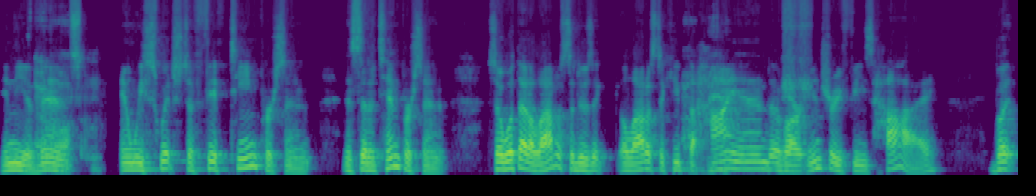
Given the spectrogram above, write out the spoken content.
in the Oh, event awesome. and we switched to 15% instead of 10%. So what that allowed us to do is it allowed us to keep the Oh, high end of our entry fees high, but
